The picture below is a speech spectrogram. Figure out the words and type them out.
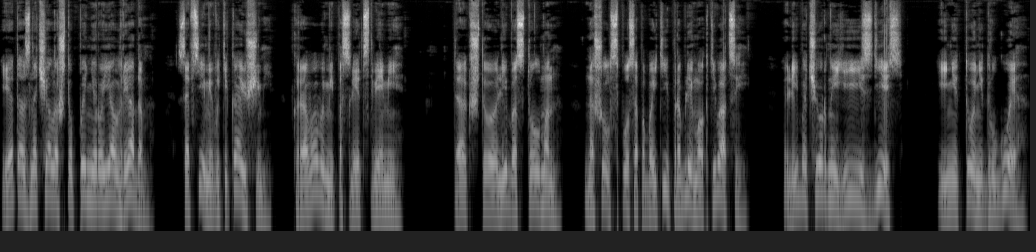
и это означало, что Пенни Роял рядом, со всеми вытекающими кровавыми последствиями. Так что либо Столман нашел способ обойти проблему активации, либо черный ей здесь, и ни то, ни другое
